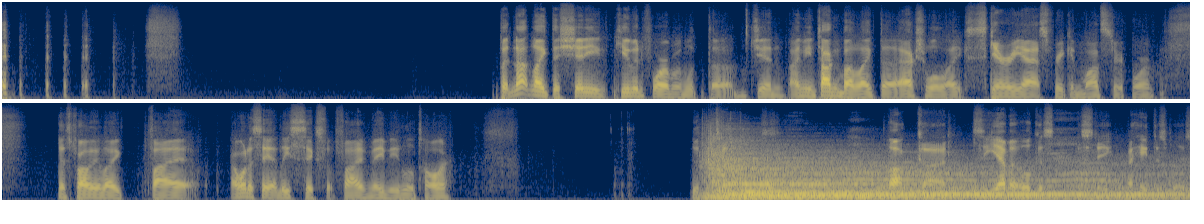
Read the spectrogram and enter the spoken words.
but not like the shitty human form with the Djinn. I mean, talking about like the actual like scary ass freaking monster form. That's probably like five. I want to say at least six foot five, maybe a little taller. Oh god, it's the Yamaoka estate. I hate this place.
